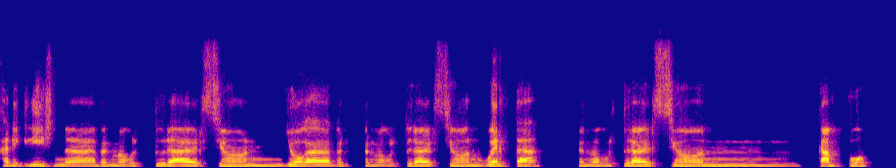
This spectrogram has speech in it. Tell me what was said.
Hare Krishna, permacultura versión yoga, permacultura versión huerta, permacultura versión campo,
